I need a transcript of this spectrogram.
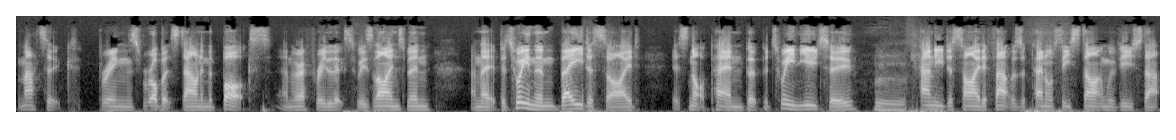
Mattock brings Roberts down in the box, and the referee looks to his linesman, and they, between them they decide it's not a pen. But between you two, hmm. can you decide if that was a penalty? Starting with you, Stat.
